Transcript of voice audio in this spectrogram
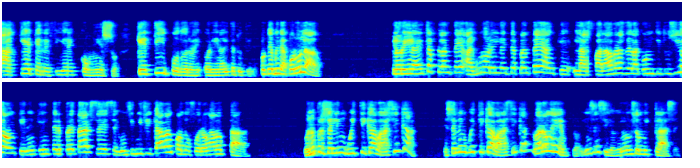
a qué te refieres con eso, qué tipo de originalista tú tienes. Porque mira, por un lado, los originalistas plantean, algunos originalistas plantean que las palabras de la Constitución tienen que interpretarse según significaban cuando fueron adoptadas. Bueno, pero eso es lingüística básica. Eso es lingüística básica. No era un ejemplo, bien sencillo, que lo uso en mis clases.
